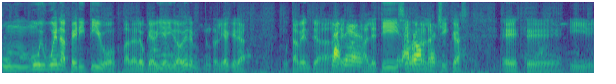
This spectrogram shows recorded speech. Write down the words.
un muy buen aperitivo para lo que había ido a ver. En realidad que era justamente a, a Leticia, bueno, a las chicas. Este, y,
